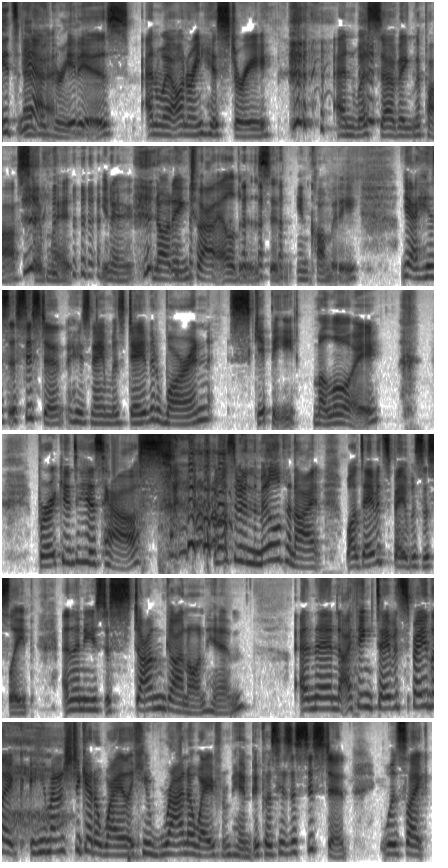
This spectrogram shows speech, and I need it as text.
it's yeah, evergreen. it is. And we're honoring history and we're serving the past and we're, you know, nodding to our elders in, in comedy. Yeah, his assistant, whose name was David Warren Skippy Malloy, broke into his house. it must have been in the middle of the night while David Spade was asleep. And then he used a stun gun on him. And then I think David Spade, like, he managed to get away. Like, he ran away from him because his assistant was like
